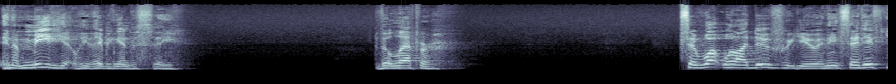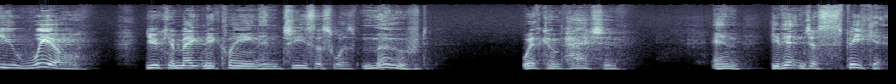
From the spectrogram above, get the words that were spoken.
And immediately they began to see. The leper said, What will I do for you? And he said, If you will, you can make me clean. And Jesus was moved with compassion. And he didn't just speak it,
